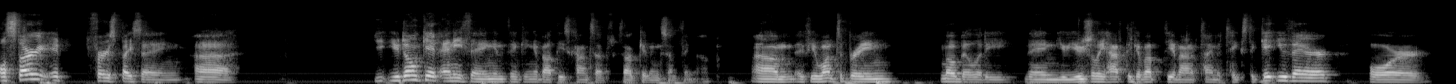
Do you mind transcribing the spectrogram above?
I'll start it first by saying uh, you, you don't get anything in thinking about these concepts without giving something up. Um, if you want to bring mobility, then you usually have to give up the amount of time it takes to get you there or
